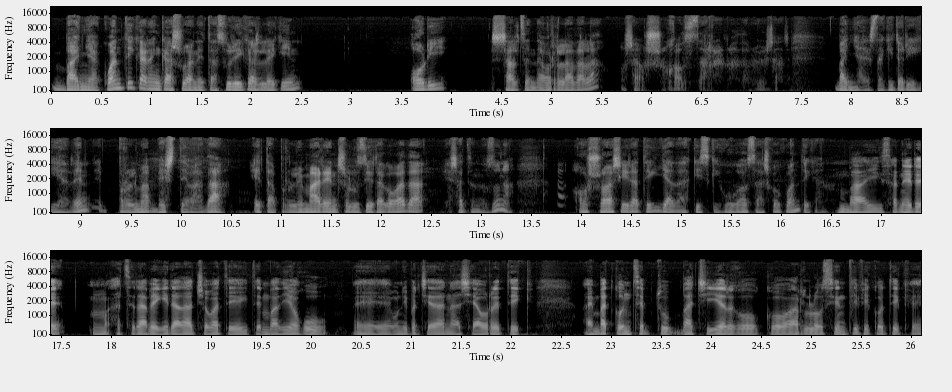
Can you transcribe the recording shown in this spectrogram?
Baina kuantikaren kasuan eta zure ikasleekin hori saltzen da horrela dala, osea oso gauzarra da. Baina ez dakit hori egia den, problema beste bat da. Eta problemaren soluzioetako bat da esaten duzuna. Oso hasieratik ja dakizkigu gauza asko kuantikan. Bai, izan ere, mm, atzera begiradatxo bat egiten badiogu, e, unibertsitatean hasi aurretik, hainbat kontzeptu batxillergoko arlo zientifikotik e,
